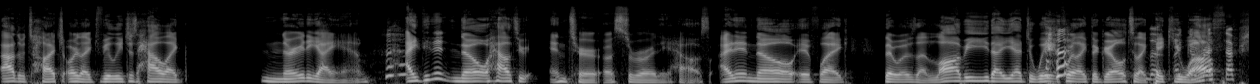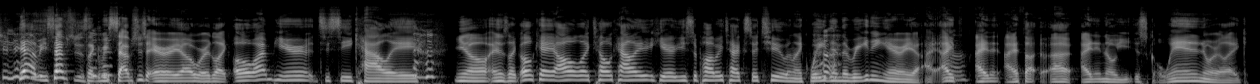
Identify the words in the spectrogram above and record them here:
out of touch or like really just how like nerdy I am. I didn't know how to enter a sorority house. I didn't know if like there was a lobby that you had to wait for like the girl to like the- pick you a up. receptionist. Yeah, receptionist, like a receptionist area where like, oh, I'm here to see Callie, you know, and it's like, okay, I'll like tell Callie here. You should probably text her too, and like wait in the reading area. I Uh-huh. I I, I thought uh, I didn't know you just go in or like,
